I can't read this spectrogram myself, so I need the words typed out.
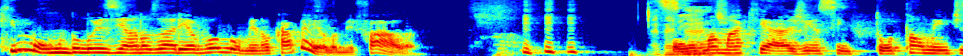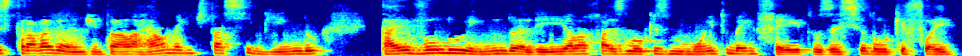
que mundo Louisiana usaria volume no cabelo? Me fala. É Ou uma maquiagem assim totalmente extravagante. Então ela realmente está seguindo, está evoluindo ali. Ela faz looks muito bem feitos. Esse look foi.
